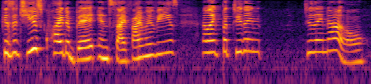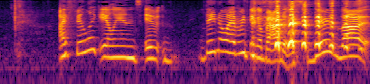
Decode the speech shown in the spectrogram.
Because it's used quite a bit in sci-fi movies. I'm like, but do they? Do they know? I feel like aliens if they know everything about us. There's not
